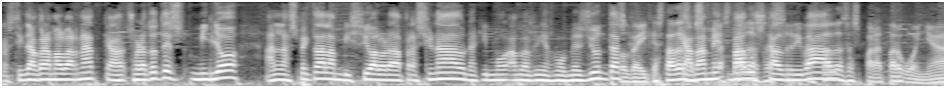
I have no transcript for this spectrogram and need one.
però estic d'acord amb el Bernat que sobretot és millor en l'aspecte de l'ambició a l'hora de pressionar, d'un equip molt, amb les línies molt més juntes, Escolta, i que està, que va, està va buscar el rival... Està desesperat per guanyar,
